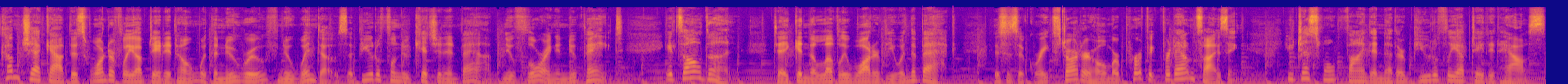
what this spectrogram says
Come check out this wonderfully updated home with a new roof, new windows, a beautiful new kitchen and bath, new flooring, and new paint. It's all done. Take in the lovely water view in the back. This is a great starter home or perfect for downsizing. You just won't find another beautifully updated house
